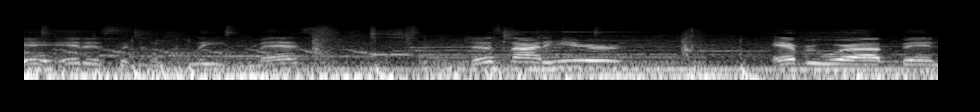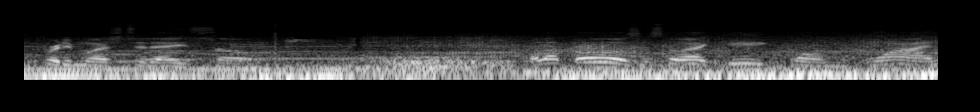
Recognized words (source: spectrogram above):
it, it is a complete mess. Just not here, everywhere I've been pretty much today, so. Hola a todos, estoy aquí con Juan.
